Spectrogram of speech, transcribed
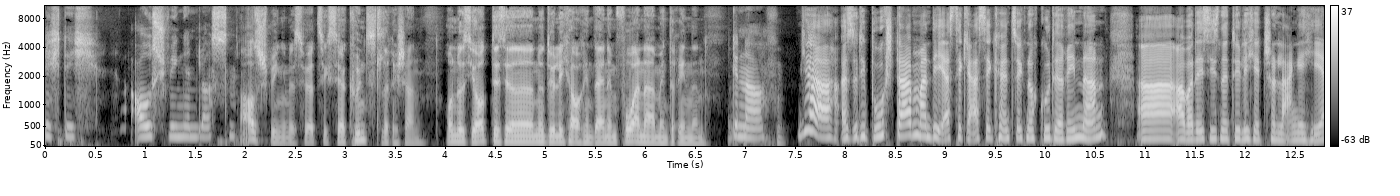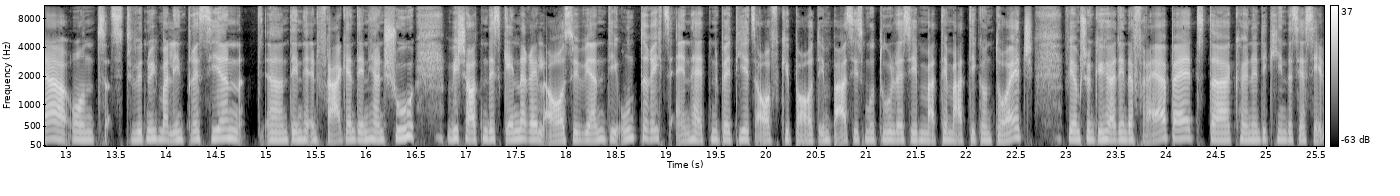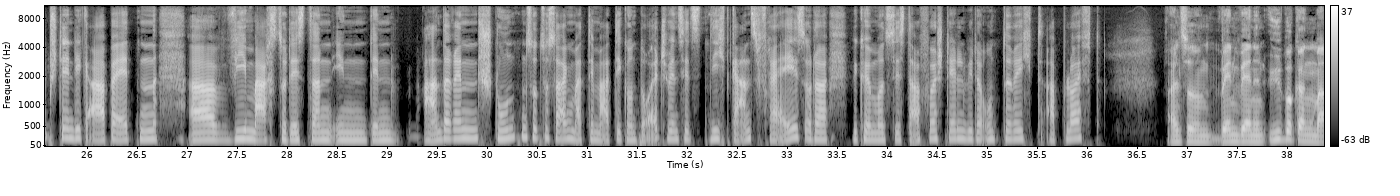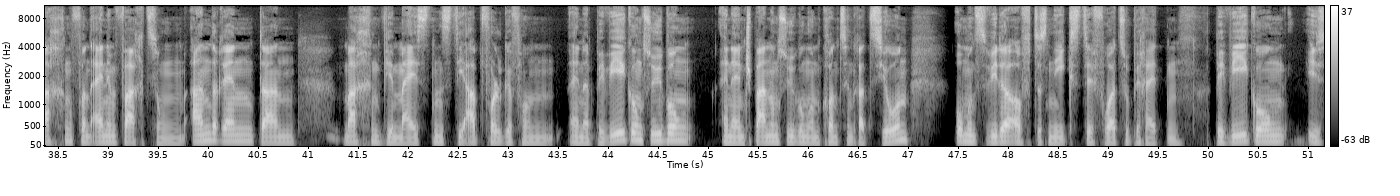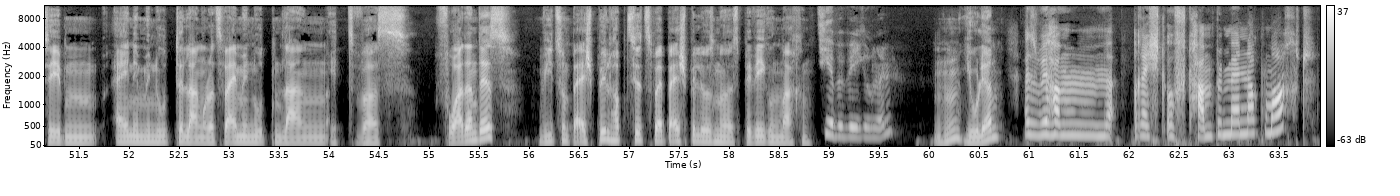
richtig ausschwingen lassen. Ausschwingen, das hört sich sehr künstlerisch an. Und das J ist ja natürlich auch in deinem Vornamen drinnen. Genau. Ja, also die Buchstaben an die erste Klasse könnt ihr euch noch gut erinnern, äh, aber das ist natürlich jetzt schon lange her und es würde mich mal interessieren, äh, eine Frage an den Herrn Schuh, wie schaut denn das generell aus? Wie werden die Unterrichtseinheiten bei dir jetzt aufgebaut im Basismodul, also eben Mathematik und Deutsch? Wir haben schon gehört, in der Freiarbeit, da können die Kinder sehr selbstständig arbeiten. Äh, wie machst du das dann in den anderen Stunden sozusagen, Mathematik und Deutsch, wenn es jetzt nicht ganz frei ist? Oder wie können wir uns das da vorstellen, wie der Unterricht abläuft? Also wenn wir einen Übergang machen von einem Fach zum anderen, dann machen wir meistens die Abfolge von einer Bewegungsübung, einer Entspannungsübung und Konzentration, um uns wieder auf das nächste vorzubereiten. Bewegung ist eben eine Minute lang oder zwei Minuten lang etwas Forderndes, wie zum Beispiel, habt ihr zwei Beispiele, was wir als Bewegung machen? Tierbewegungen. Mhm. Julian? Also wir haben recht oft Hampelmänner gemacht.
